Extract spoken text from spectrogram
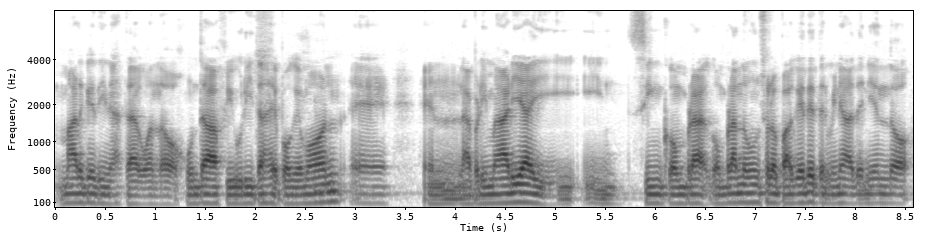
marketing hasta cuando juntaba figuritas de Pokémon eh, en la primaria y, sin comprar, comprando un solo paquete terminaba teniendo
